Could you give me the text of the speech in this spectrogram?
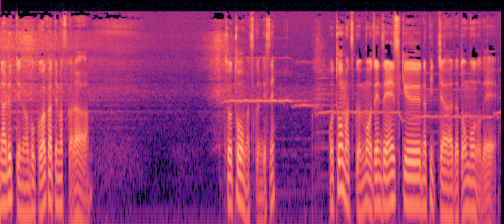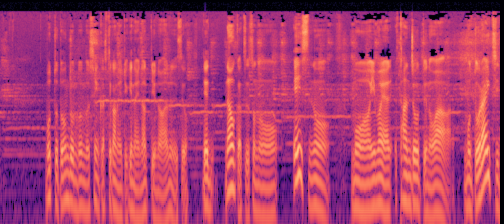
なるっていうのは僕分かってますから、そう、トーマツくんですね。こうトーマツくんも全然エース級なピッチャーだと思うので、もっとどんどんどんどん進化していかないといけないなっていうのはあるんですよ。で、なおかつ、その、エースの、もう今や誕生っていうのは、もうドライチっ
